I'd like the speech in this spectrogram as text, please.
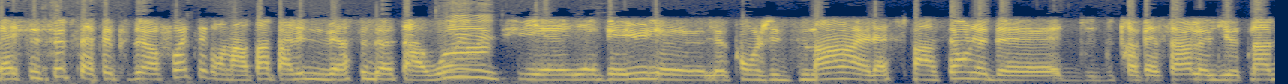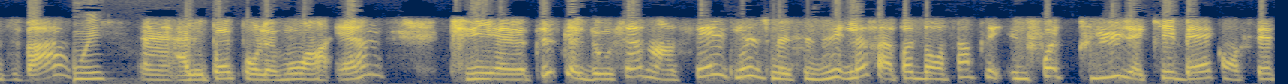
Ben, c'est ça, puis ça fait plusieurs fois, tu sais, qu'on entend parler de l'Université d'Ottawa. Oui, oui. Puis, euh, il y avait eu le, le congédiement, euh, la suspension, là, de, du, du professeur, le lieutenant Duval. Oui. Euh, à l'époque pour le mot en N. Puis euh, plus que le dossier avançait, là, je me suis dit, là, ça n'a pas de bon sens. Une fois de plus, le Québec, on se fait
